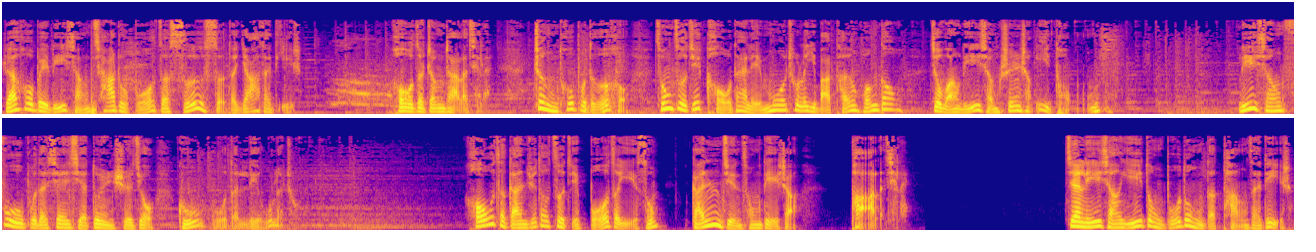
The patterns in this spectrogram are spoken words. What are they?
然后被李想掐住脖子，死死的压在地上。猴子挣扎了起来，挣脱不得后，从自己口袋里摸出了一把弹簧刀，就往李想身上一捅。李想腹部的鲜血顿时就鼓鼓的流了出来。猴子感觉到自己脖子一松。赶紧从地上爬了起来。见李想一动不动的躺在地上，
